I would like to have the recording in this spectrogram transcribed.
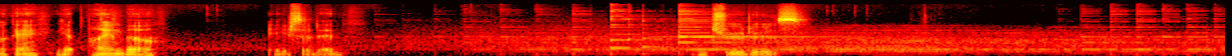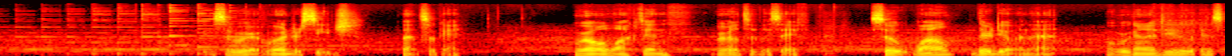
okay. You got Pine Bow. You're so dead. Intruders. Okay, so we're we're under siege. That's okay. We're all locked in. We're relatively safe. So while they're doing that, what we're gonna do is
